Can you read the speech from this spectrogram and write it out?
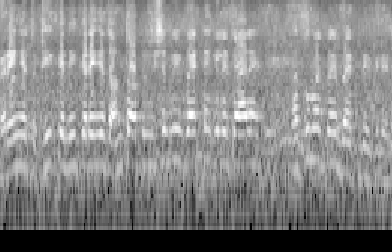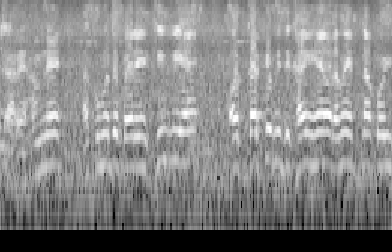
करेंगे तो ठीक है, नहीं करेंगे तो हम तो अपोजिशन में बैठने के लिए तैयार हैं, हुकूमत में बैठने के लिए तैयार हैं। हमने हुकूमतें पहले की भी हैं और करके भी दिखाई हैं और हमें इतना कोई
